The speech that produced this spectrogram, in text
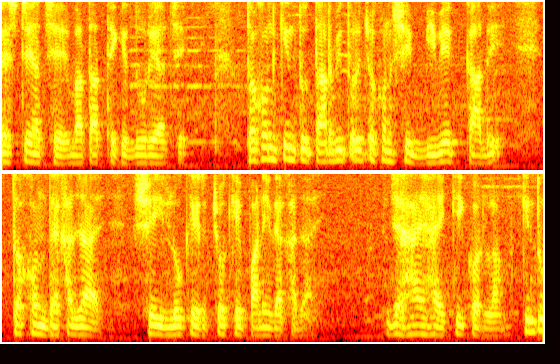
রেস্টে আছে বা তার থেকে দূরে আছে। তখন কিন্তু তার ভিতরে যখন সে বিবেক কাঁদে, তখন দেখা যায় সেই লোকের চোখে পানি দেখা যায় যে হায় হায় কি করলাম? কিন্তু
